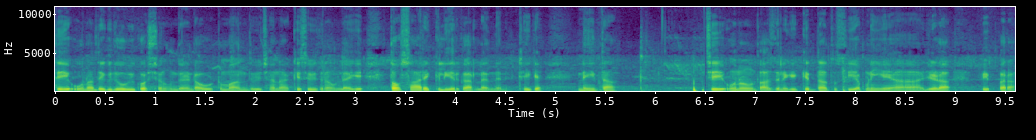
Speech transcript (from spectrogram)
ਤੇ ਉਹਨਾਂ ਦੇ ਜੋ ਵੀ ਕੁਐਸਚਨ ਹੁੰਦੇ ਨੇ ਡਾਊਟ ਮਨ ਦੇ ਵਿੱਚ, ਹਨਾ? ਕਿਸੇ ਵੀ ਤਰ੍ਹਾਂ ਨੂੰ ਲੈ ਕੇ, ਤਾਂ ਉਹ ਸਾਰੇ ਕਲੀਅਰ ਕਰ ਲੈਂਦੇ ਨੇ, ਠੀਕ ਹੈ? ਨਹੀਂ ਤਾਂ ਜੇ ਉਹਨਾਂ ਨੂੰ ਦੱਸਦੇ ਨੇ ਕਿ ਕਿੱਦਾਂ ਤੁਸੀਂ ਆਪਣੀ ਜਿਹੜਾ ਪੇਪਰ ਆ,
